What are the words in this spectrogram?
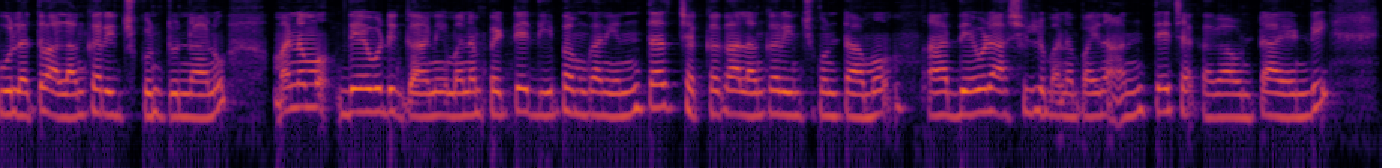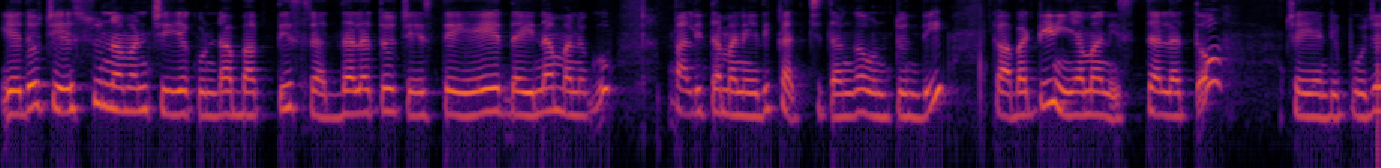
పూలతో అలంకరించుకుంటున్నాను. మనము దేవుడికి కానీ మనం పెట్టే దీపం కానీ ఎంత చక్కగా అలంకరించుకుంటామో ఆ దేవుడి ఆశీస్సులు మన పైన అంతే చక్కగా ఉంటాయండి. ఏదో చేస్తున్నామని చేయకుండా భక్తి శ్రద్ధలతో చేస్తే ఏదైనా మనకు ఫలితం అనేది ఖచ్చితంగా ఉంటుంది. కాబట్టి నియమ నిష్టలతో చేయండి పూజ.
